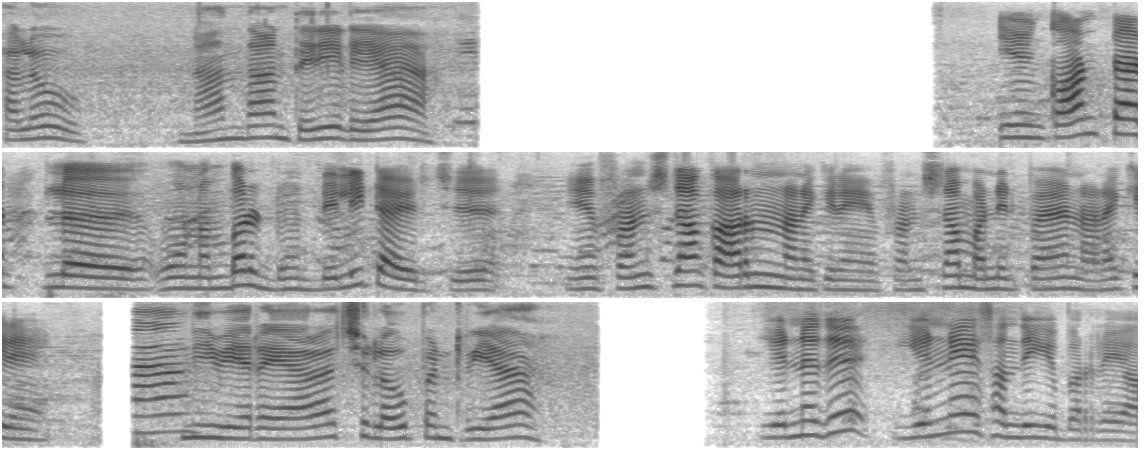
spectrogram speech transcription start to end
ஹலோ நான் தான் தெரியலையா? என் கான்டாக்டில் உன் நம்பர் டெலீட் ஆயிருச்சு. என் ஃப்ரெண்ட்ஸ் தான் காரணம்னு நினைக்கிறேன். என் ஃப்ரெண்ட்ஸ் தான் பண்ணியிருப்பேன் நினைக்கிறேன். நீ வேற யாராச்சும் லவ் பண்ணுறியா என்னது? என்னையே சந்தேகப்படுறியா?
